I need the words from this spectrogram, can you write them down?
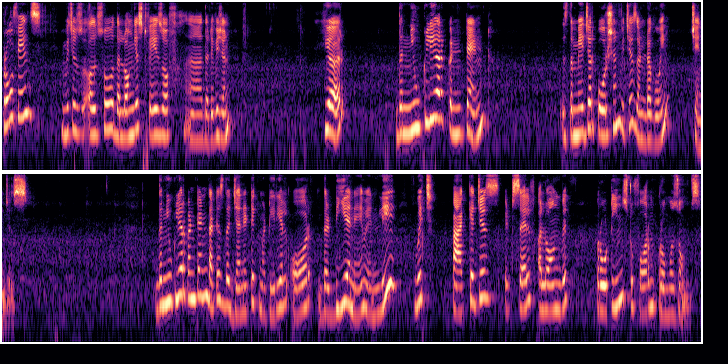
Prophase which is also the longest phase of uh, the division here the nuclear content is the major portion which is undergoing changes the nuclear content that is the genetic material or the DNA mainly which packages itself along with proteins to form chromosomes.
